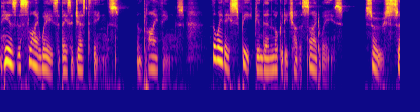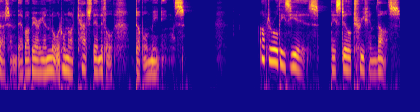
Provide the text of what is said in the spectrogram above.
hears the sly ways that they suggest things, imply things, the way they speak and then look at each other sideways, so certain their barbarian lord will not catch their little double meanings. After all these years, they still treat him thus.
